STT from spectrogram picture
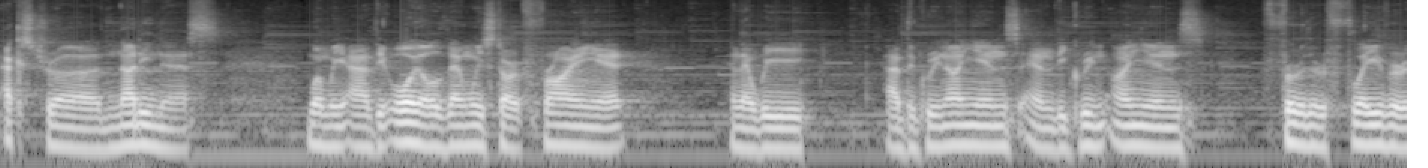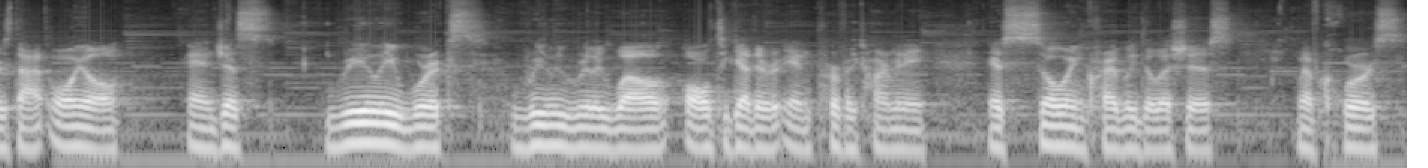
extra nuttiness. When we add the oil, then we start frying it and then we add the green onions and the green onions further flavors that oil and just really works really, really well all together in perfect harmony. It's so incredibly delicious. And of course,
